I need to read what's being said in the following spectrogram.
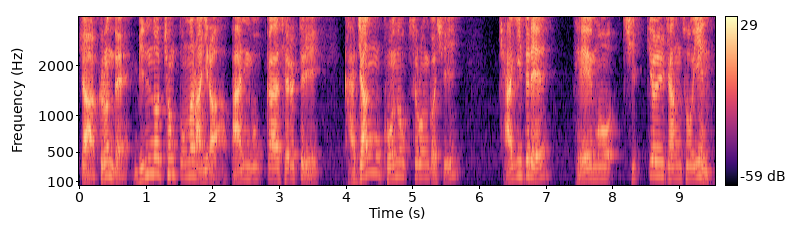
자, 그런데 민노총뿐만 아니라 반국가 세력들이 가장 곤혹스러운 것이 자기들의 대모 집결 장소인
